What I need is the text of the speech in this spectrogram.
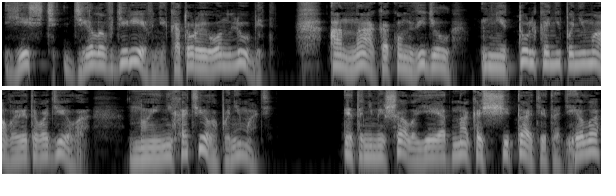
есть дело в деревне, которое он любит. Она, как он видел, не только не понимала этого дела, но и не хотела понимать. Это не мешало ей, однако, считать это дело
